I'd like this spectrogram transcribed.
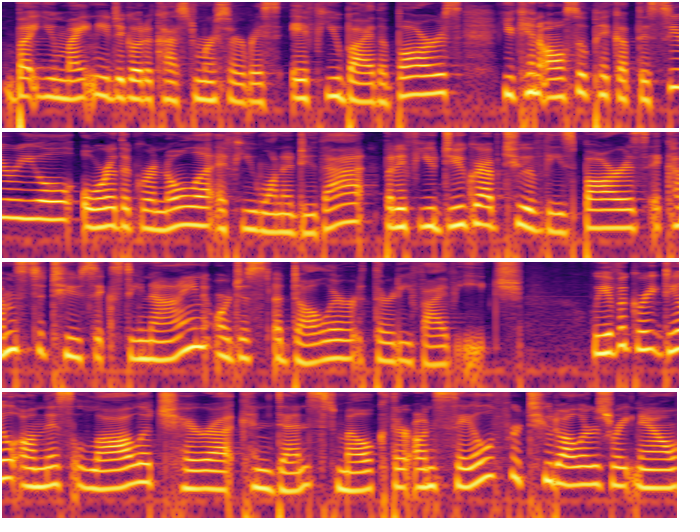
but you might need to go to customer service if you buy the bars. You can also pick up the cereal or the granola if you want to do that. But if you do grab two of these bars, it comes to $2.69 or just $1.35 each. We have a great deal on this La Lechera condensed milk. They're on sale for $2 right now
